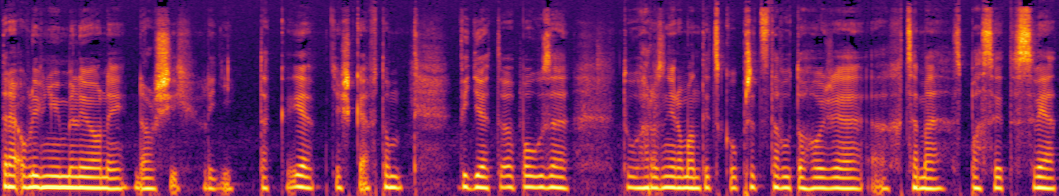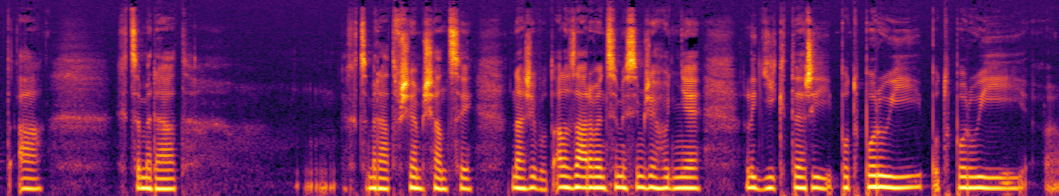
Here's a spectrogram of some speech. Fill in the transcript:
které ovlivňují miliony dalších lidí. Tak je těžké v tom vidět pouze tu hrozně romantickou představu toho, že chceme spasit svět a chceme dát chceme dát všem šanci na život. Ale zároveň si myslím, že hodně lidí, kteří podporují, podporují eh,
